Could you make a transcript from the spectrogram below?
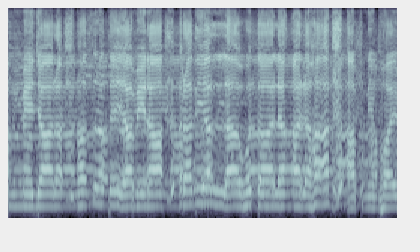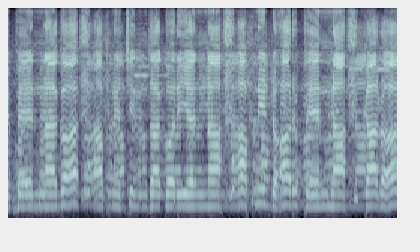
আম্মি যার হজরতে আমিনা রাদি আল্লাহ আলহা আপনি ভয় পেন না গো, আপনি চিন্তা করিয়েন না, আপনি ডর পেন না। কারণ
